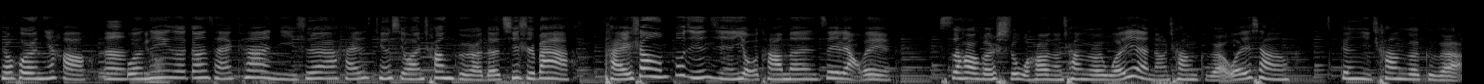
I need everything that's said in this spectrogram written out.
小伙儿你好，嗯，我那个刚才看你是还挺喜欢唱歌的。其实吧，台上不仅仅有他们这两位，四号和十五号能唱歌，我也能唱歌，我也想跟你唱个歌。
